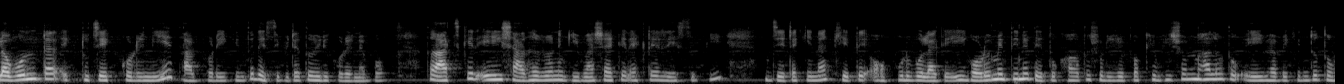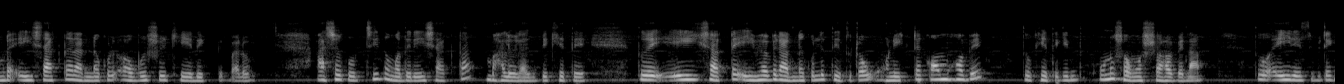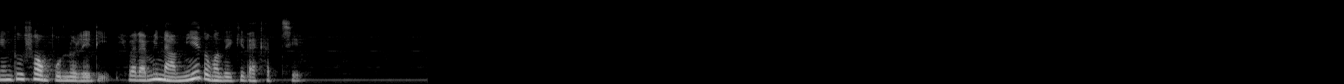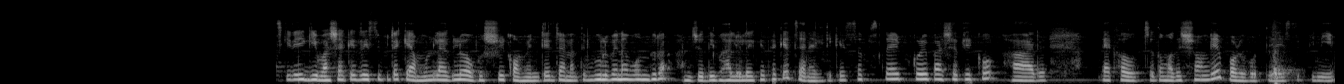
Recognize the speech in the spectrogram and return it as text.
লবণটা একটু চেক করে নিয়ে তারপরেই কিন্তু রেসিপিটা তৈরি করে নেব। তো আজকের এই সাধারণ গিমা শাকের একটা রেসিপি যেটা কিনা খেতে অপূর্ব লাগে। এই গরমের দিনে তেতো খাওয়া তো শরীরের পক্ষে ভীষণ ভালো। তো এইভাবে কিন্তু তোমরা এই শাকটা রান্না করে অবশ্যই খেয়ে দেখতে পারো। আশা করছি তোমাদের এই শাকটা ভালো লাগবে খেতে। তো এই শাকটা এইভাবে রান্না করলে তেঁতুটাও অনেকটা কম হবে, তো খেতে কিন্তু কোনো সমস্যা হবে না। তো এই রেসিপিটা কিন্তু সম্পূর্ণ রেডি এবার আমি নামিয়ে তোমাদেরকে দেখাচ্ছি। আজকের এই গিমা শাকের রেসিপিটা কেমন লাগল অবশ্যই কমেন্টে জানাতে ভুলবে না বন্ধুরা। আর যদি ভালো লেগে থাকে চ্যানেলটিকে সাবস্ক্রাইব করে পাশে থেকো। আর দেখা হচ্ছে তোমাদের সঙ্গে পরবর্তী রেসিপি নিয়ে।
